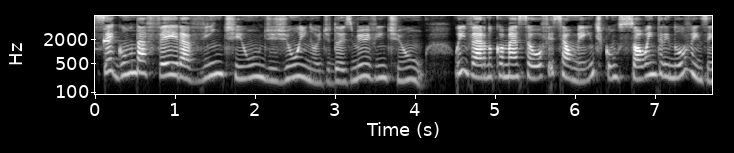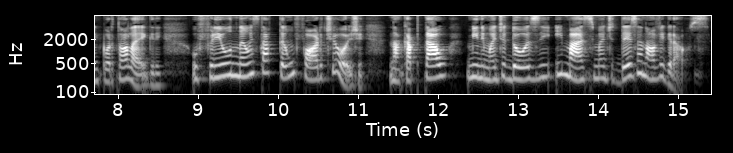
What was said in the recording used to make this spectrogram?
Segunda-feira, 21 de junho de 2021, o inverno começa oficialmente com sol entre nuvens em Porto Alegre. O frio não está tão forte hoje. Na capital, mínima de 12 e máxima de 19 graus.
